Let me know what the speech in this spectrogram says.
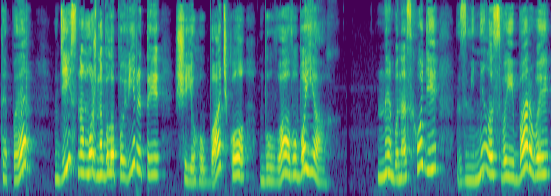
Тепер дійсно можна було повірити, що його батько бував у боях. Небо на сході змінило свої барви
